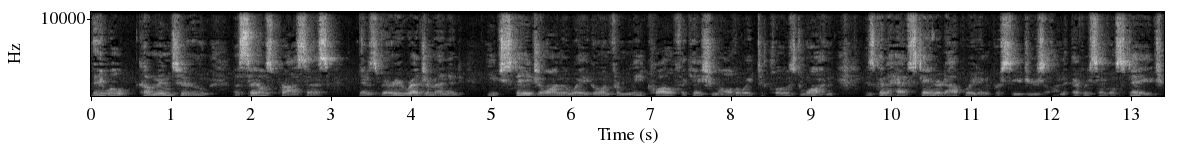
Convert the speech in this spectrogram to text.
they will come into a sales process that is very regimented. Each stage along the way, going from lead qualification all the way to closed won, is going to have standard operating procedures on every single stage.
